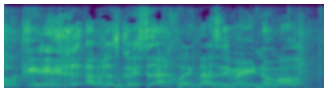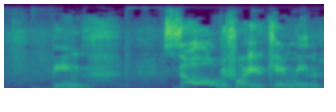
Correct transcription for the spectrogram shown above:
Okay, I'm just going to act like that's a very normal thing. So, before you came in,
